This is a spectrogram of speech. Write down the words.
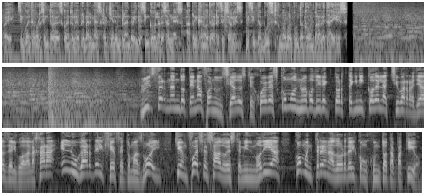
AroPay. 50% de descuento en el primer mes requiere un plan de 25 dólares al mes. Aplican otras restricciones. Visita boostmobile.com para detalles. Luis Fernando Tena fue anunciado este jueves como nuevo director técnico de las Chivas Rayadas del Guadalajara en lugar del jefe Tomás Boy, quien fue cesado este mismo día como entrenador del conjunto tapatío.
